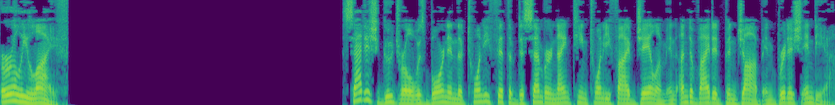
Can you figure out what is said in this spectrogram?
Early life Satish Gujral was born in 25 December 1925 Jhelum in undivided Punjab in British India.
